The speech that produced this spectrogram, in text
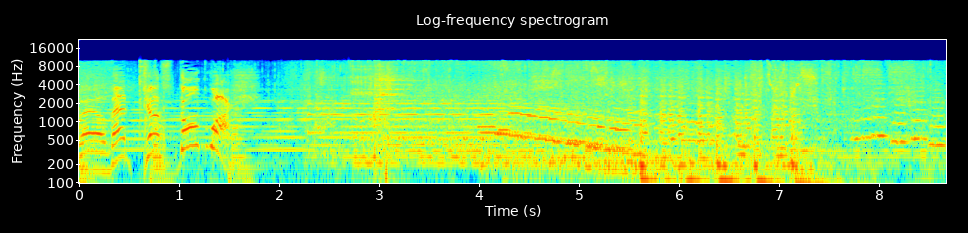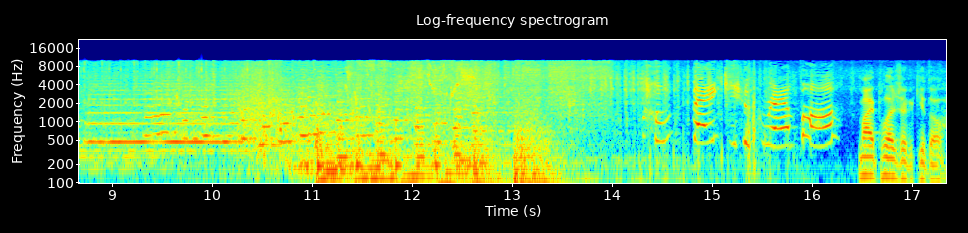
Well, that just don't wash! My pleasure, kiddo.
